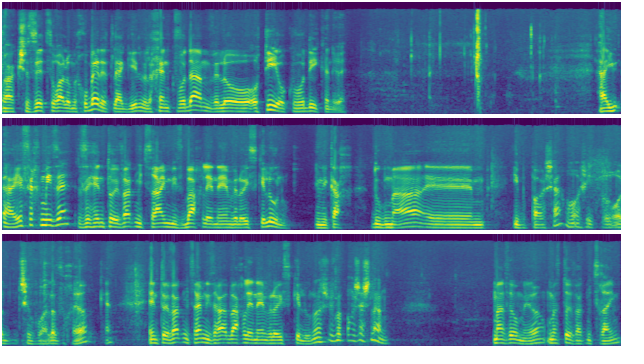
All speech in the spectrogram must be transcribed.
רק שזה צורה לא מכובדת להגיד, ולכן כבודם ולא אותי או כבודי כנראה. ההפך מזה, זה הן תועבת מצרים מזבח לעיניהם ולא יסכלונו. אם ניקח דוגמה, אמ, היא בפרשה, או שהיא כבר עוד שבוע, לא זוכר, כן? הן תועבת מצרים מזבח לעיניהם ולא יסכלונו, אני חושב בפרשה שלנו. מה זה אומר? מה זה תועבת מצרים?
